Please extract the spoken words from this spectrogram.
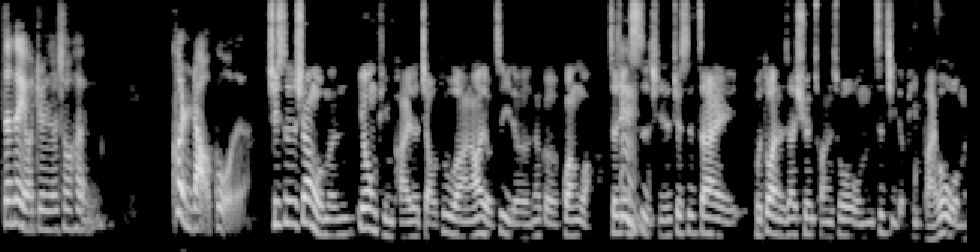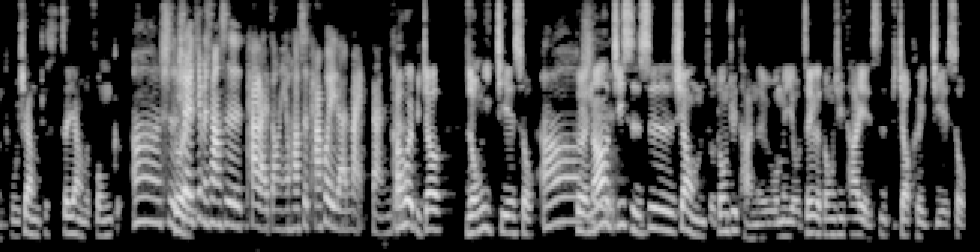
真的有觉得说很困扰过的？其实像我们用品牌的角度啊，然后有自己的那个官网这件事，其实就是在。不断的在宣传说我们自己的品牌或我们图像就是这样的风格啊，是，所以基本上是他来找你的话，是他会来买单，他会比较容易接受哦。对，然后即使是像我们主动去谈的，我们有这个东西，他也是比较可以接受。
